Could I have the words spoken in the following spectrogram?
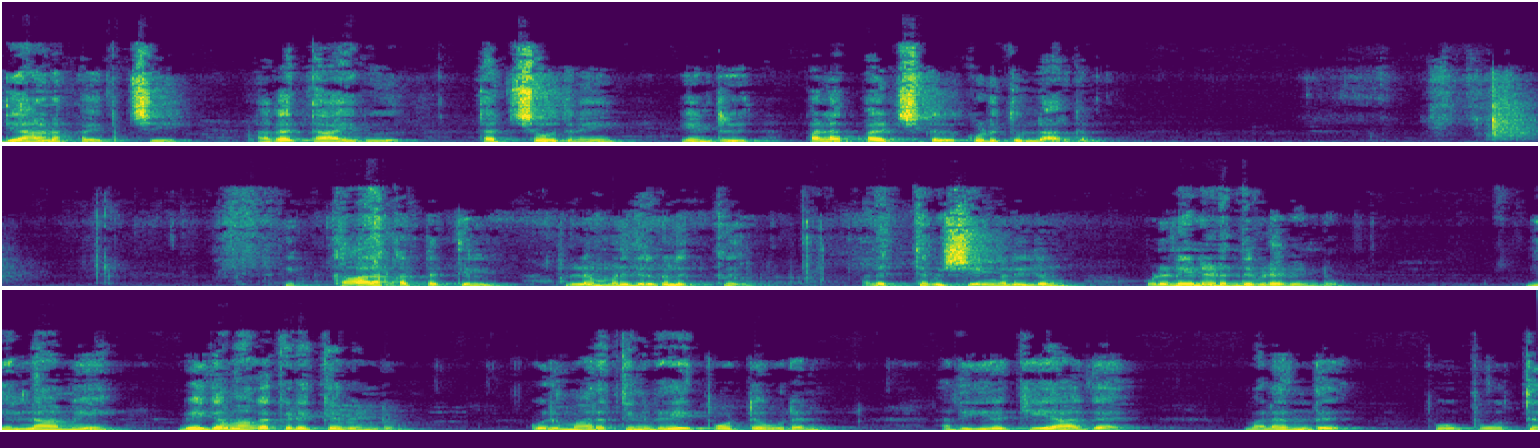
தியான பயிற்சி அகத்தாய்வு தற்சோதனை என்று பல பயிற்சிகள் கொடுத்துள்ளார்கள். இக்காலகட்டத்தில் உள்ள மனிதர்களுக்கு அனைத்து விஷயங்களிலும் உடனே நடந்துவிட வேண்டும். எல்லாமே வேகமாக கிடைக்க வேண்டும். ஒரு மரத்தின் விதை போட்டவுடன் அது இயற்கையாக வளர்ந்து பூ பூத்து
